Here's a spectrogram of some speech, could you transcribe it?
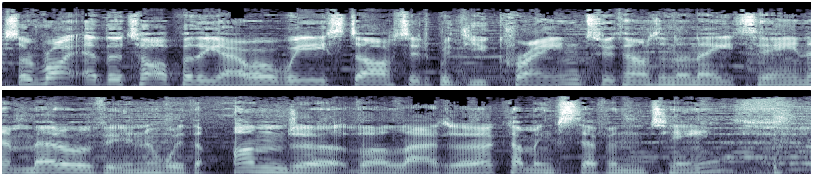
So, right at the top of the hour, we started with Ukraine 2018, Melovin with Under the Ladder coming 17th.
